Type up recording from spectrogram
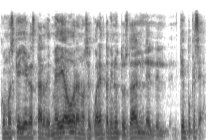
¿Cómo es que llegas tarde? Media hora, no sé, 40 minutos, da el, tiempo que sea.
